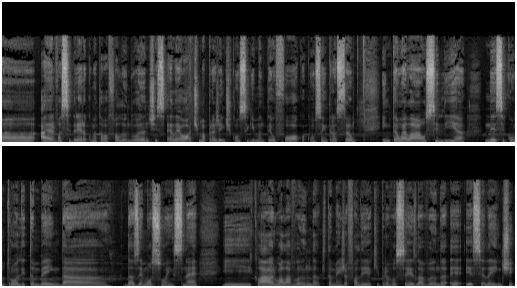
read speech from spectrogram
a, a erva cidreira, como eu estava falando antes, ela é ótima para a gente conseguir manter o foco, a concentração. Então, ela auxilia nesse controle também da, das emoções, né? E claro, a lavanda, que também já falei aqui para vocês, lavanda é excelente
